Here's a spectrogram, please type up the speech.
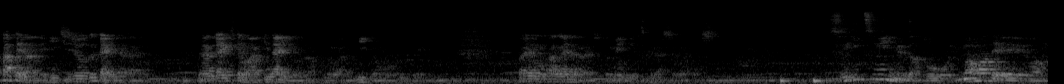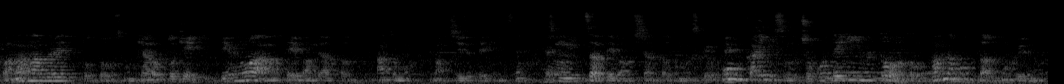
まあ、カフェなんで日常使いだから何回来ても飽きないようなのがいいと思うんで。これも考えながらちょっとメニュー作らせてもらいました。スイーツメニューだと今まではバナナブレッドとそのキャロットケーキっていうのはまあ定番であったあとも、まあ、チーズテリーヌですね、はい。その3つは定番としてあったと思うんですけど今回そのチョコテリーヌとあとパンナコッタも増えるんで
